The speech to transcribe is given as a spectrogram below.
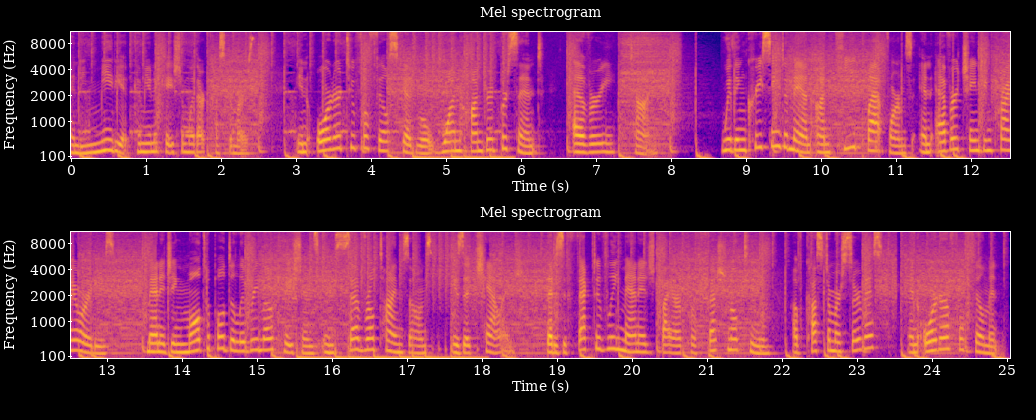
and immediate communication with our customers in order to fulfill schedule 100% every time. With increasing demand on key platforms and ever changing priorities, managing multiple delivery locations in several time zones is a challenge that is effectively managed by our professional team of customer service and order fulfillment.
